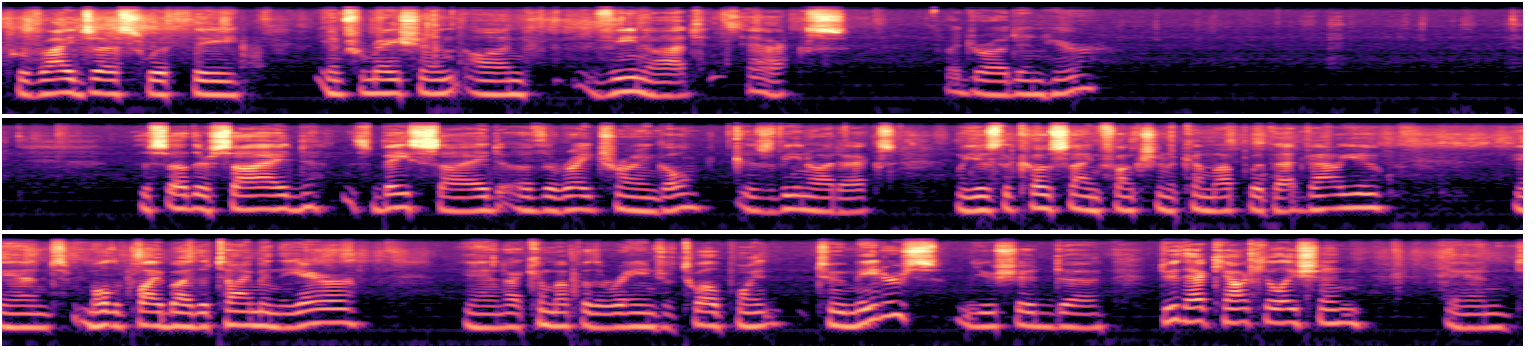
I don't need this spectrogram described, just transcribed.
provides us with the information on v naught x. If I draw it in here. This other side, this base side of the right triangle is v naught x. We use the cosine function to come up with that value and multiply by the time in the air. And I come up with a range of 12.2 meters. You should uh, do that calculation. And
